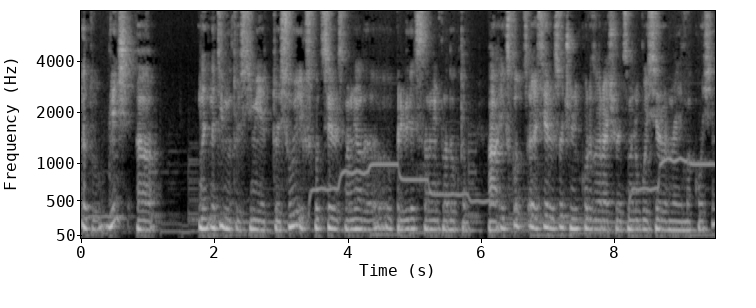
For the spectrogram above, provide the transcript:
эту вещь а, нативно, то есть имеют, то есть свой Xcode сервис нам не надо прибегать к основным продуктам. А Xcode э, сервис очень легко разворачивается на любой серверной macOS.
